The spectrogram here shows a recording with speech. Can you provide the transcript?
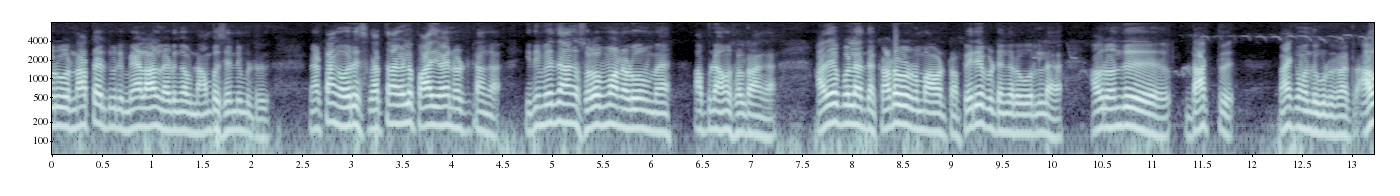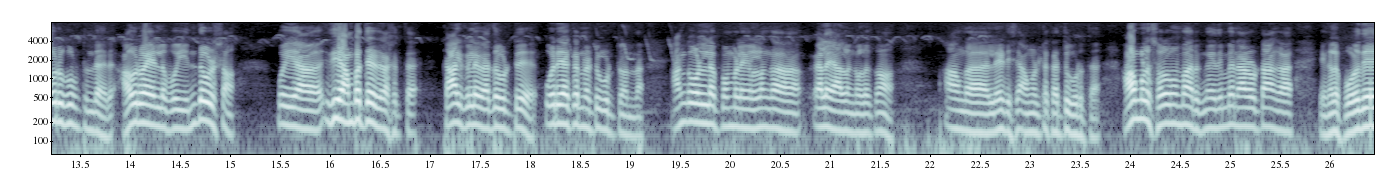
ஒரு ஒரு நாற்றை படி மேலால் நடுங்க அப்படின்னு ஐம்பது சென்டிமீட்டருக்கு நட்டாங்க ஒரு கத்தனாவில் பாதி வாய் நட்டுட்டாங்க. இதுமாரி தான் நாங்கள் சுலபமாக நடுவோமே அப்படின்னு அவங்க சொல்கிறாங்க அதே போல் அந்த கடலூர் மாவட்டம் பெரியப்பட்டுங்கிற ஊரில் அவர் வந்து டாக்டர் மயக்கம் வந்து கொடுக்குற டாக்டர் அவர் கூப்பிட்டுருந்தார். அவர் வயலில் போய் இந்த வருஷம் போய் இதே ஐம்பத்தேழு ரகத்தை கால் கிலோ விதை விட்டு ஒரு ஏக்கர் நட்டு கொடுத்து வந்தேன். அங்கே உள்ள பொம்பளைங்களும் அங்கே வேலையாளுங்களுக்கும் அவங்க லேடிஸ் அவங்கள்ட்ட கற்றுக் கொடுத்தேன். அவங்களும் சுலபமாக இருக்குங்க. இதுமாரி நட விட்டாங்க எங்களை பொழுதே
